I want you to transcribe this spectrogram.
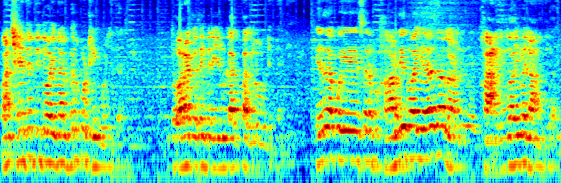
ਪੰਜ ਛੇ ਦਿਨ ਦੀ ਦਵਾਈ ਨਾਲ ਬਿਲਕੁਲ ਠੀਕ ਹੋ ਜਾਂਦਾ ਜੀ। ਦੁਬਾਰਾ ਕਿਸੇ ਮਰੀਜ਼ ਨੂੰ ਲਗਭਗ ਲੋੜ ਨਹੀਂ ਪੈਂਦੀ। ਇਹਦਾ ਕੋਈ ਸਿਰਫ ਖਾਣ ਦੀ ਦਵਾਈ ਹੈ ਜਾਂ ਲਾਣ ਦੀ ਦਵਾਈ? ਖਾਣ ਦੀ ਦਵਾਈ ਮੈਂ ਲਾਣ ਦੀ ਦਵਾਈ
